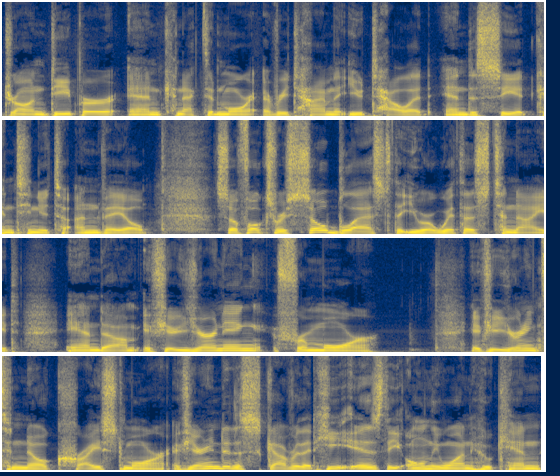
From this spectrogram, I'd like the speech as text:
drawn deeper and connected more every time that you tell it and to see it continue to unveil. So, folks, we're so blessed that you are with us tonight. And um, if you're yearning for more, if you're yearning to know Christ more, if you're yearning to discover that He is the only one who can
